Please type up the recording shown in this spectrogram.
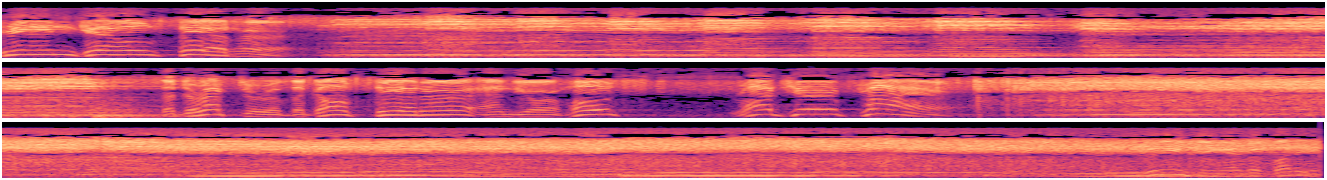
Screen Guild Theater. The director of the Gulf Theater and your host, Roger Pryor. Good evening, everybody.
